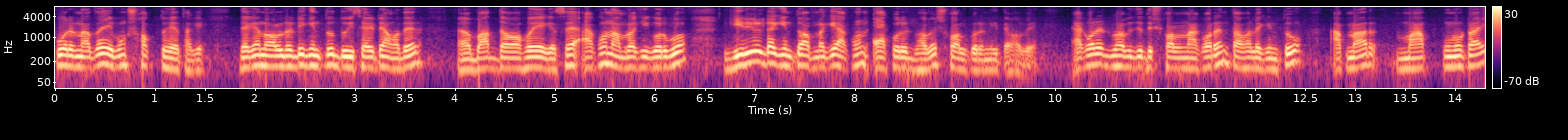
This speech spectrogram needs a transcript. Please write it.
পরে না যায় এবং শক্ত হয়ে থাকে। দেখেন অলরেডি কিন্তু দুই সাইডে আমাদের বাদ দেওয়া হয়ে গেছে। এখন আমরা কি করব? গ্রিলটা কিন্তু আপনাকে এখন অ্যাকোরেটভাবে সল করে নিতে হবে। অ্যাকোরেটভাবে যদি সল না করেন, তাহলে কিন্তু আপনার মাপ কোনোটাই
